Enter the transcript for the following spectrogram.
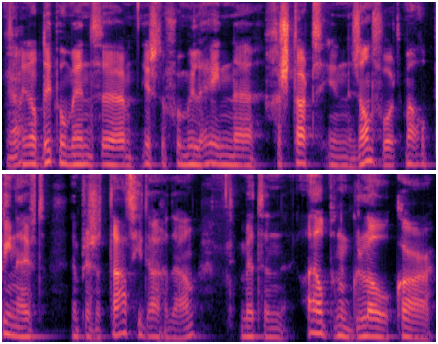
Ja. En op dit moment eh, is de Formule 1 eh, gestart in Zandvoort. Maar Alpine heeft een presentatie daar gedaan met een Alpenglow car.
